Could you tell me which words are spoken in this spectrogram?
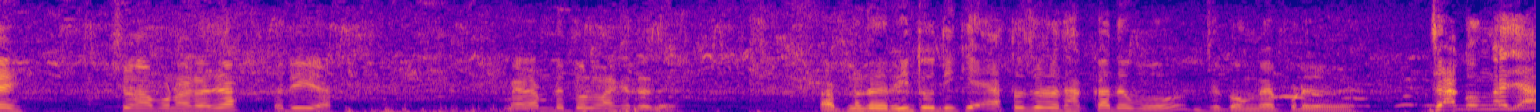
এই শোনাবো না রাজা আয়। ম্যাডামটা দোলনা খেতে দেয় আপনাদের ঋতু দিকে এত জোরে ধাক্কা দেবো যে গঙ্গায় পড়ে যাবে। যা গঙ্গায় যা।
